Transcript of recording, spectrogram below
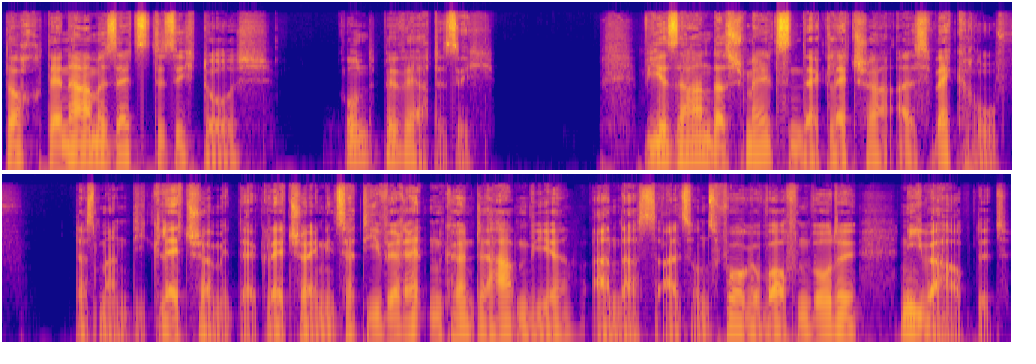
Doch der Name setzte sich durch und bewährte sich. Wir sahen das Schmelzen der Gletscher als Weckruf. Dass man die Gletscher mit der Gletscherinitiative retten könnte, haben wir, anders als uns vorgeworfen wurde, nie behauptet.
